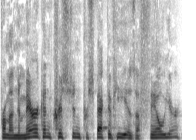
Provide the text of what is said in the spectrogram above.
From an American Christian perspective, he is a failure.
